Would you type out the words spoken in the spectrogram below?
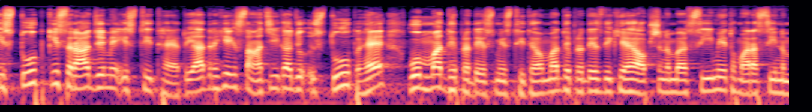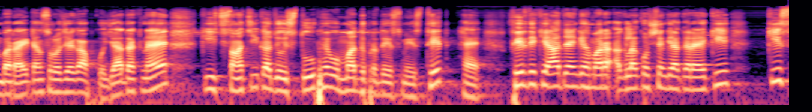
स्तूप किस राज्य में स्थित है? तो याद रखिए, सांची का जो स्तूप है, वो मध्य प्रदेश में स्थित है। और मध्य प्रदेश, देखिए, है ऑप्शन नंबर सी में तो हमारा सी नंबर राइट आंसर हो जाएगा। आपको याद रखना है कि सांची का जो स्तूप है, वो मध्य प्रदेश में स्थित है। फिर देखिए, आ जाएँगे हमारा अगला क्वेश्चन क्या कर रहा है कि किस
